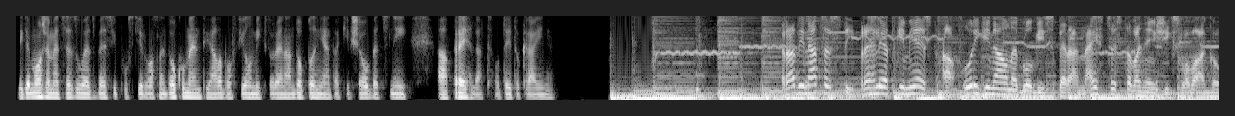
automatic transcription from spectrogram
kde môžeme cez USB si pustiť rôzne dokumenty alebo filmy, ktoré nám doplnia taký všeobecný prehľad o tejto krajine. Rady na cesty, prehliadky miest a originálne blogy z pera najcestovanejších Slovákov.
